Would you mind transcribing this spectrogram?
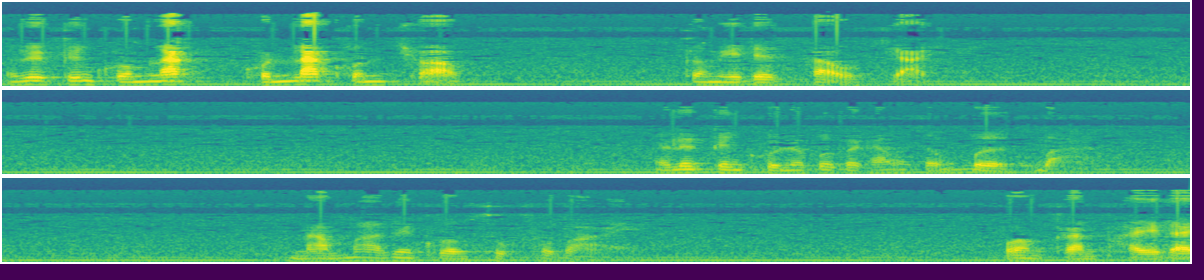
ระลึกถึงความรักคนรักคนชอบ ก็มีแต่เศร้าใจระลึกถึงคุณพระพุทธธรรมสงฆ์เบิกบาน นำมาด้วยความสุขสบาย ป้องกันภัยได้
